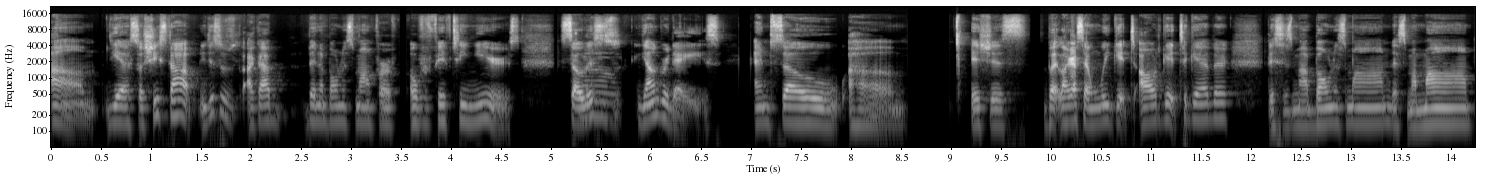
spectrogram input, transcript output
um, yeah, so she stopped. This was like I've been a bonus mom for over 15 years. So wow. this is younger days. And so um it's just but like I said, when we get to all get together, this is my bonus mom, that's my mom,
